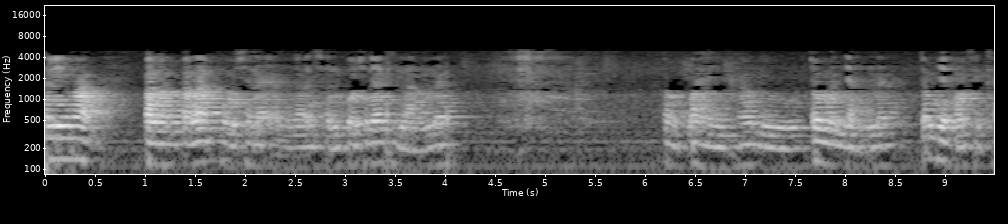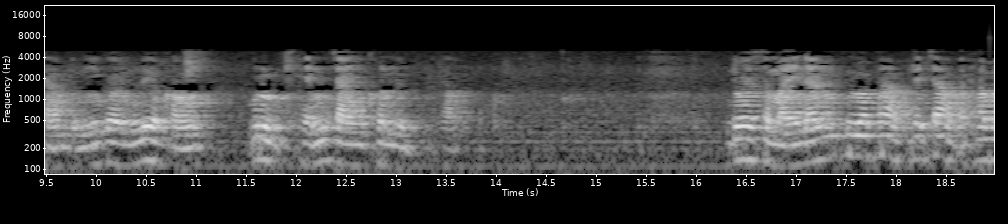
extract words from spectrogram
ท่านเรียกว่าปรัมปราโภชนะฉันโภชนะทีหลังนะ ต่อไปเราดูต้นมันหยันนะต้นใหญ่ของสิกขาบทนี้ก็เรื่องของบุรุษเข็นใจคนหนึ่งครับ โดยสมัยนั้นพื่อพระพุทธเจ้าประทับ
